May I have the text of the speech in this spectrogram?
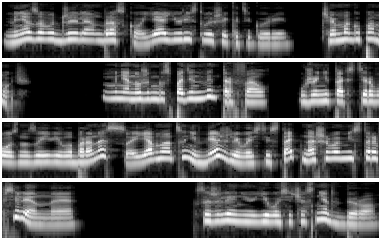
Меня зовут Джиллиан Браско, я юрист высшей категории. Чем могу помочь?» «Мне нужен господин Винтерфелл», уже не так стервозно заявила баронесса, явно оценив вежливость и стать нашего мистера Вселенная. К сожалению, его сейчас нет в бюро.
